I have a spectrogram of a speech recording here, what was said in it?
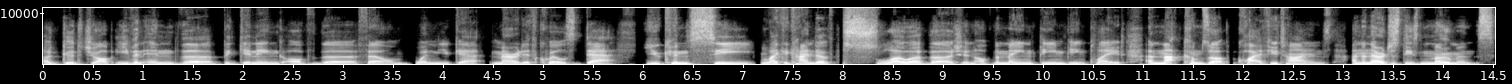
a good job. Even in the beginning of the film, when you get Meredith Quill's death, you can see like a kind of slower version of the main theme being played. And that comes up quite a few times. And then there are just these moments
